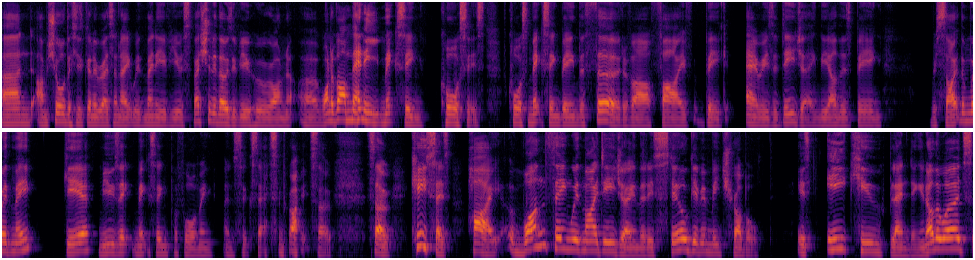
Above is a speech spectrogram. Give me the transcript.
And I'm sure this is going to resonate with many of you, especially those of you who are on uh, one of our many mixing courses. Of course, mixing being the third of our five big areas of DJing, the others being recite them with me gear, music, mixing, performing, and success. Right. So, so Keith says, Hi, one thing with my DJing that is still giving me trouble is EQ blending. In other words,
